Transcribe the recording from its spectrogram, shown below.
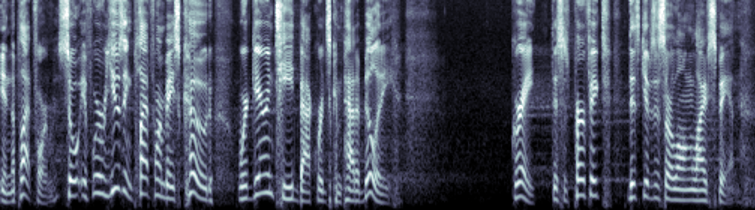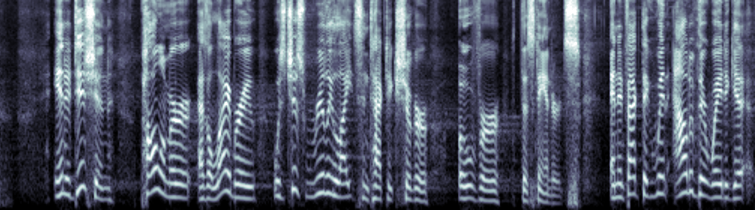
in the platform. So if we're using platform-based code, we're guaranteed backwards compatibility. Great. This is perfect. This gives us our long lifespan. In addition, Polymer as a library was just really light syntactic sugar over the standards. And in fact, they went out of their way to get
